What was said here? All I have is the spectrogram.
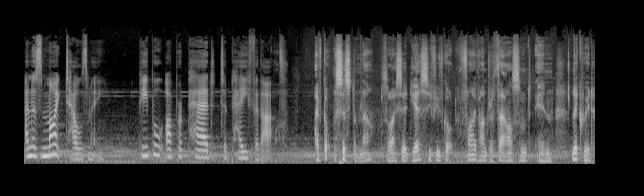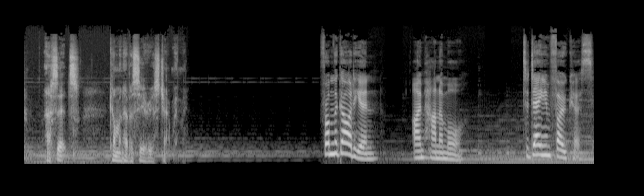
And as Mike tells me, people are prepared to pay for that. I've got the system now. So I said, yes, if you've got 500,000 in liquid assets, come and have a serious chat with me. From The Guardian, I'm Hannah Moore. Today in Focus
